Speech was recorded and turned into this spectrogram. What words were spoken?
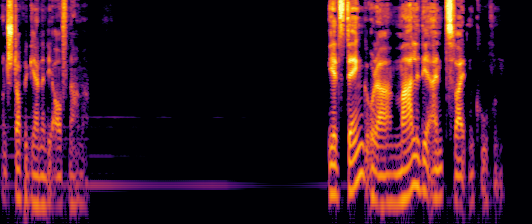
und stoppe gerne die Aufnahme. Jetzt denk oder male dir einen zweiten Kuchen.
